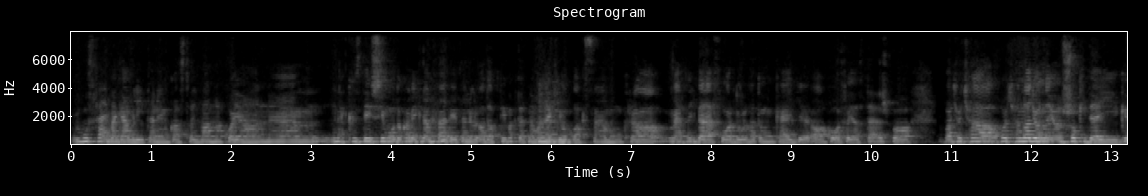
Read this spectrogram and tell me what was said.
muszáj megemlítenünk azt, hogy vannak olyan uh, megküzdési módok, amik nem feltétlenül adaptívak, tehát nem a mhm. legjobbak számunkra, mert hogy belefordulhatunk egy alkoholfogyasztásba, vagy hogyha, hogyha nagyon-nagyon sok ideig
